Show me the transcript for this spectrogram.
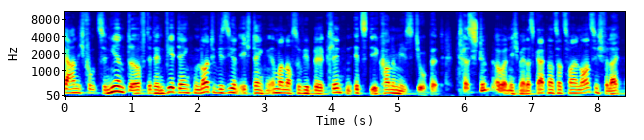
gar nicht funktionieren dürfte, denn wir denken, Leute wie Sie und ich denken immer noch so wie Bill Clinton, it's the economy stupid. Das stimmt aber nicht mehr. Das galt 1992 vielleicht.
